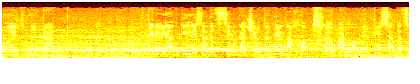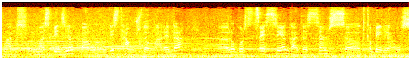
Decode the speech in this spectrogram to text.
მოედნიდან. პირველი ადგილი, სადაც ისინი გაჩერდებიან, გახლავთ პარლამენტი, სადაც მათ მასპინძლებთ პარლამენტის თავმჯდომარე და როგორც წესია, გადასცემს ტკბილეულს.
